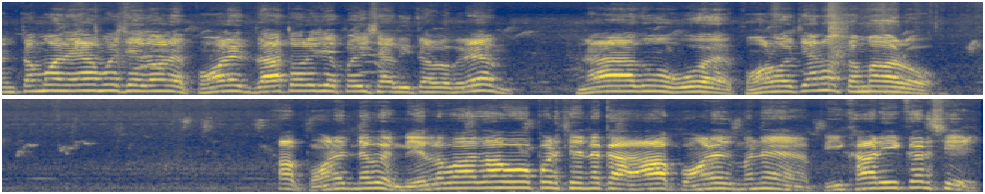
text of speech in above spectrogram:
અને તમારે એમ હશે જાણે ભણે જાતો રહેશે પૈસા લીધા વગર. એમ. ના તું હોય. ભોણો છે ને તમારો. આ ભોણે જ હવે મેલવા લાવવો પડશે ને કે આ ભોણે જ મને ભિખારી કરશે.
